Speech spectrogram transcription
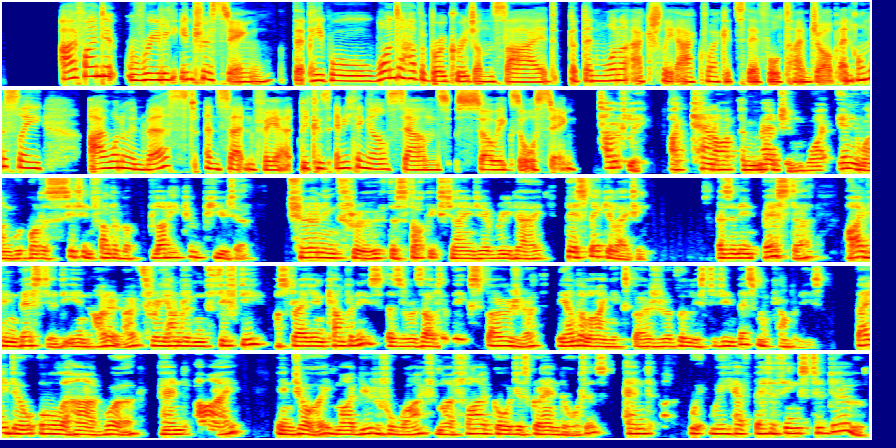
I find it really interesting that people want to have a brokerage on the side, but then want to actually act like it's their full time job. And honestly, I want to invest and set and forget because anything else sounds so exhausting. Totally. I cannot imagine why anyone would want to sit in front of a bloody computer churning through the stock exchange every day. They're speculating. As an investor, I've invested in, I don't know, 350 Australian companies as a result of the exposure, the underlying exposure of the listed investment companies. They do all the hard work, and I enjoy my beautiful wife, my five gorgeous granddaughters, and we, have better things to do.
